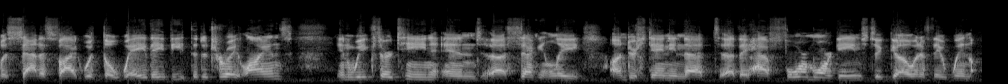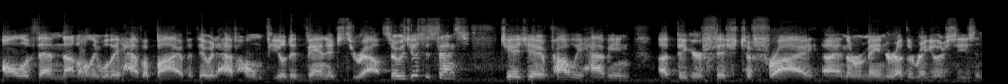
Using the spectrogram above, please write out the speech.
was satisfied with the way they beat the Detroit Lions in Week 13, and uh, secondly, understanding that uh, they have four more games to go, and if they win all of them, not only will they have a bye, but they would have home field advantage throughout. So it was just a sense, JJ, of probably having a bigger fish to fry uh, in the remainder of the regular season.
